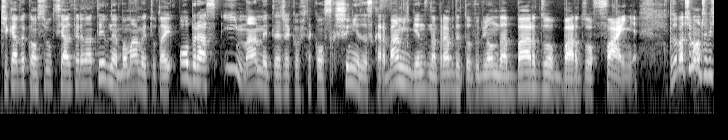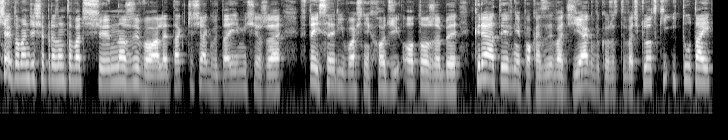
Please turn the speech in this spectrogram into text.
ciekawe konstrukcje alternatywne, bo mamy tutaj obraz i mamy też jakąś taką skrzynię ze skarbami, więc naprawdę to wygląda bardzo, bardzo fajnie. Zobaczymy oczywiście, jak to będzie się prezentować na żywo, ale tak czy siak wydaje mi się, że w tej serii właśnie chodzi o to, żeby kreatywnie pokazywać, jak wykorzystywać klocki i tutaj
